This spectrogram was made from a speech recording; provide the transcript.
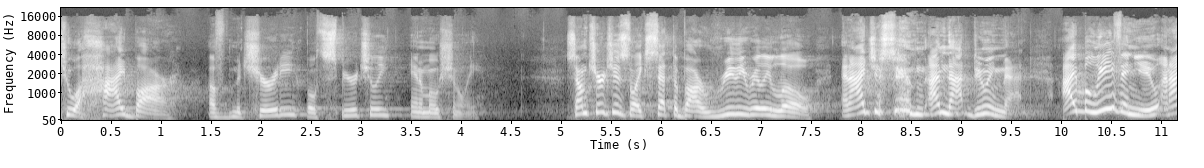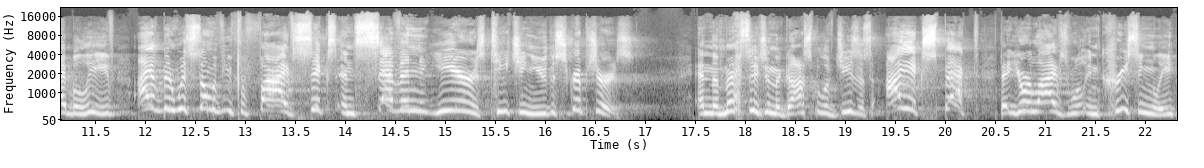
to a high bar of maturity, both spiritually and emotionally. Some churches like set the bar really, really low, and I just am, I'm not doing that. I believe in you, and I believe I have been with some of you for five, six, and seven years teaching you the scriptures and the message and the gospel of Jesus. I expect that your lives will increasingly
